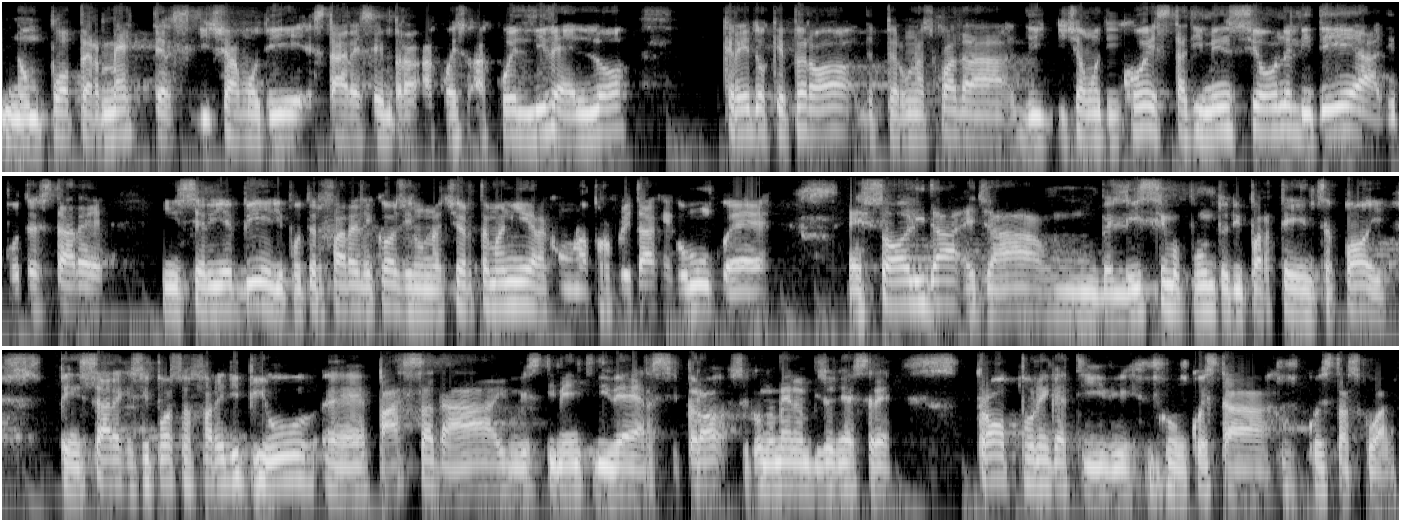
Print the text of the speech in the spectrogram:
non, può permettersi diciamo, di stare sempre a, que- a, quel livello. Credo che però per una squadra di, diciamo, di questa dimensione l'idea di poter stare in Serie B di poter fare le cose in una certa maniera con una proprietà che comunque è, è, solida è già un bellissimo punto di partenza. Poi pensare che si possa fare di più eh, passa da investimenti diversi, però secondo me non bisogna essere troppo negativi con questa, con questa squadra.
